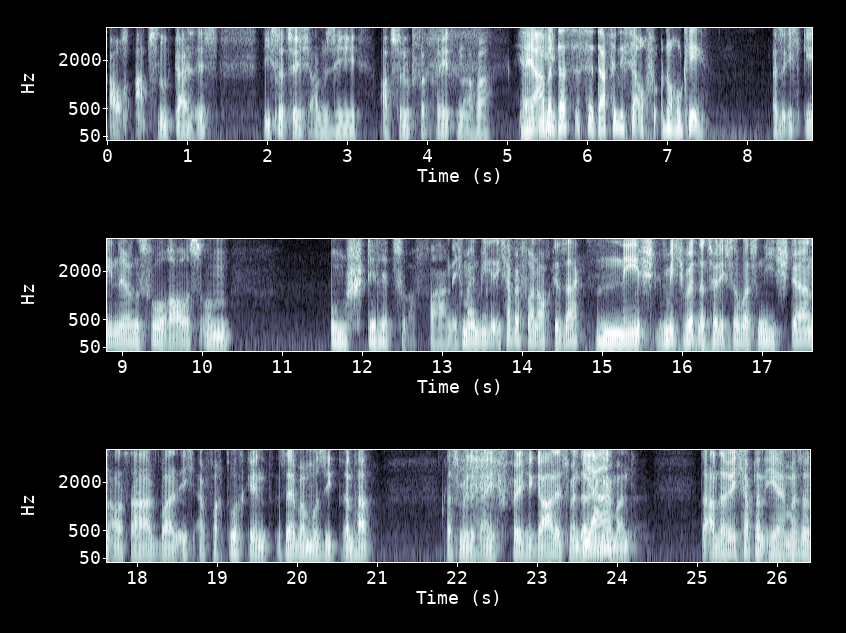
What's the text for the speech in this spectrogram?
auch absolut geil ist die ist natürlich am See absolut vertreten aber ja ja aber das ist ja da finde ich es ja auch noch okay also ich gehe nirgendwo raus, um, um Stille zu erfahren. Ich meine, wie ich habe ja vorhin auch gesagt, nee. mich, mich wird natürlich sowas nie stören außerhalb, weil ich einfach durchgehend selber Musik drin habe, dass mir das eigentlich völlig egal ist, wenn da ja. irgendjemand der andere, ich habe dann eher immer so,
